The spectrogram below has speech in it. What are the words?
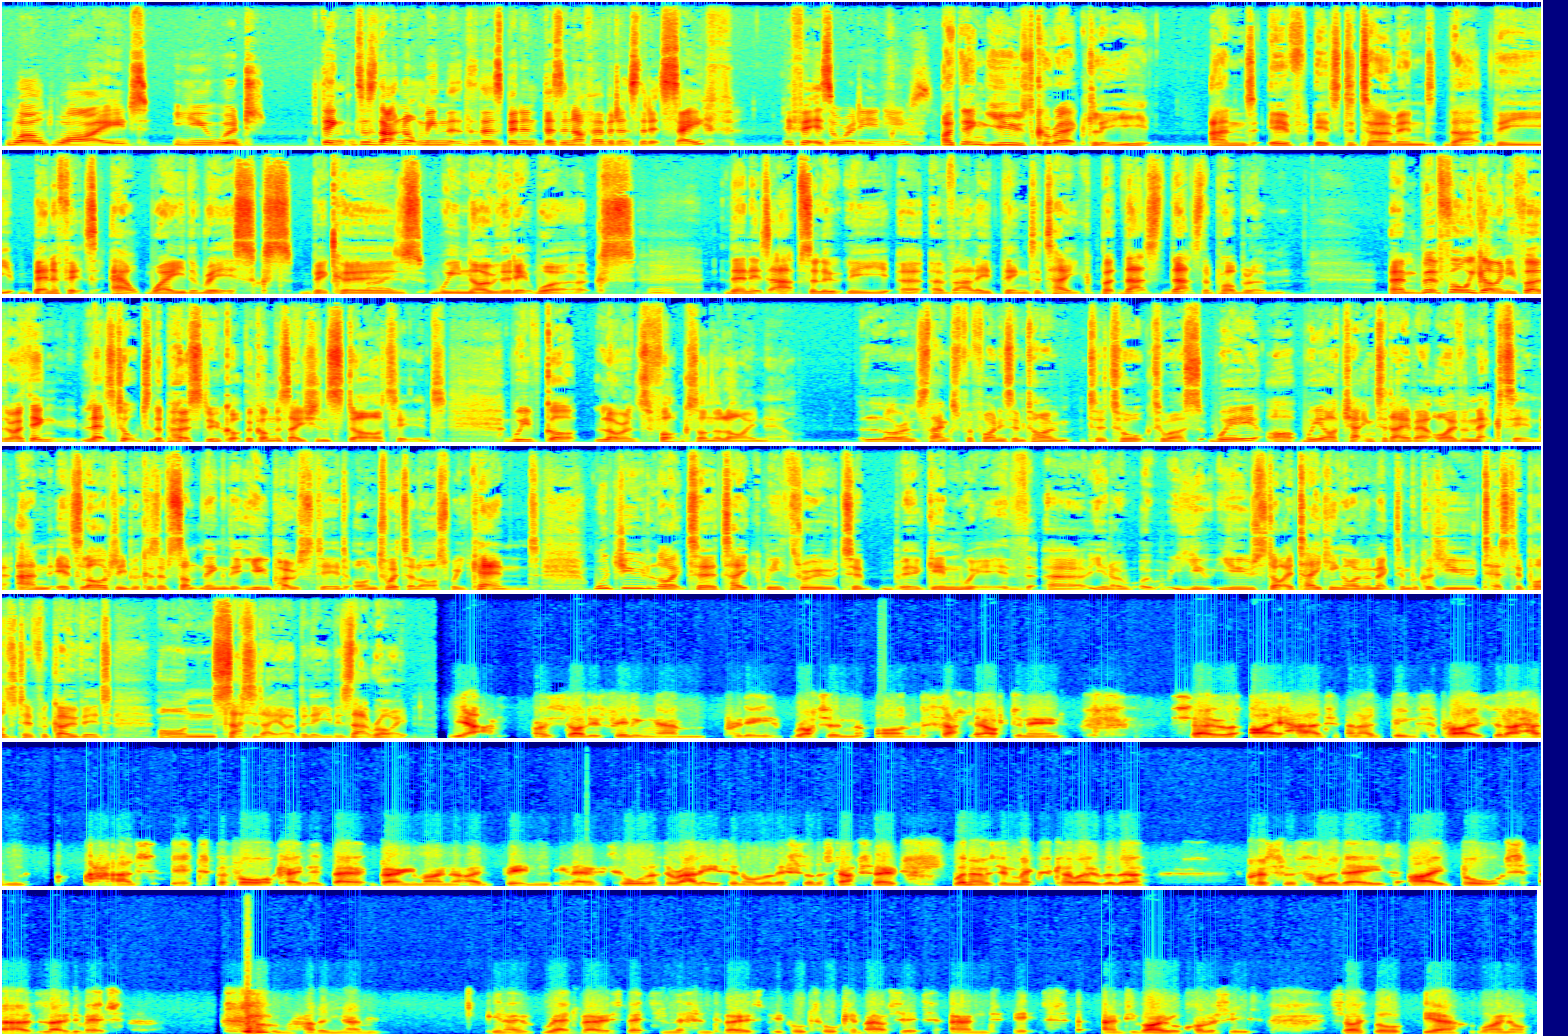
worldwide, you would think does that not mean that there's been there's enough evidence that it's safe if it is already in use? I think used correctly, and if it's determined that the benefits outweigh the risks because right. we know that it works, mm. then it's absolutely a, a, valid thing to take. But that's that's the problem. Um, before we go any further, I think let's talk to the person who got the conversation started. We've got Laurence Fox on the line now. Laurence, thanks for finding some time to talk to us. We are we are chatting today about ivermectin, and it's largely because of something that you posted on Twitter last weekend. Would you like to take me through to begin with? Uh, you know, you you started taking ivermectin because you tested positive for COVID on Saturday, I believe. Is that right? Yeah, I started feeling um, pretty rotten on Saturday afternoon. So I had, and I'd been surprised that I hadn't had it before COVID, bear, bearing in mind that I'd been, you know, to all of the rallies and all of this sort of stuff. So when I was in Mexico over the Christmas holidays, I bought a load of it, having, um, you know, read various bits and listened to various people talking about it and its antiviral qualities. So I thought, yeah, why not?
